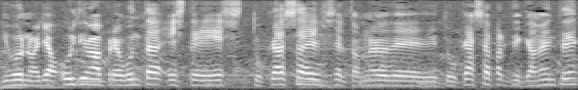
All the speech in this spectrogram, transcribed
Y bueno, ya última pregunta, este es tu casa, es el torneo de, tu casa prácticamente,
